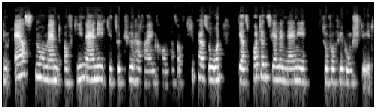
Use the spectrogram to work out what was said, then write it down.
im ersten Moment auf die Nanny, die zur Tür hereinkommt, also auf die Person, die als potenzielle Nanny zur Verfügung steht.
